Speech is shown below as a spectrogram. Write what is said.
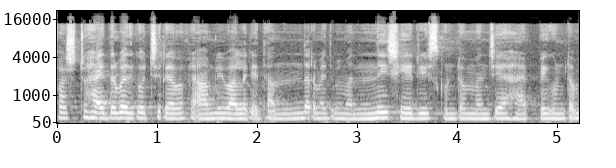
ఫస్ట్ హైదరాబాద్కి వచ్చి ఫ్యామిలీ వాళ్ళకైతే అందరం అయితే మేము అన్నీ షేర్ చేసుకుంటాం మంచిగా హ్యాపీగా ఉంటాం.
